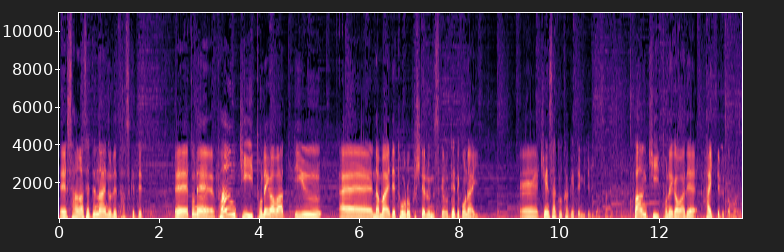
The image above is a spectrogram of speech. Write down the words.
えー探せてないので助けてって。えーとね、ファンキー利根川っていう、えー名前で登録してるんですけど、出てこない。えー検索かけてみてください。ファンキー利根川で入ってると思いま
